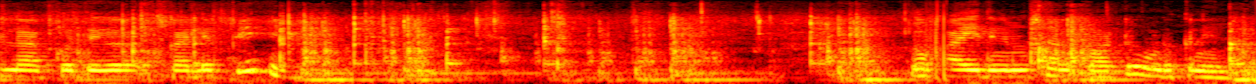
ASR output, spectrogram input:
ఇలా కొద్దిగా కలిపి ఒక ఐదు నిమిషాల పాటు ఉడకనిద్దాం.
